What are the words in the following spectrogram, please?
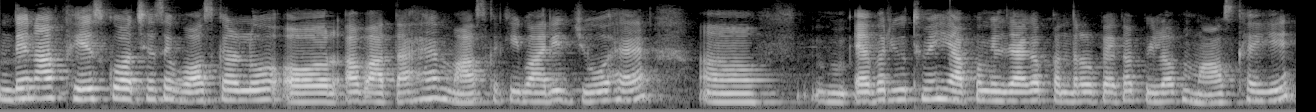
देन आप फेस को अच्छे से वॉश कर लो और अब आता है मास्क की बारी, जो है एवर यूथ में ही आपको मिल जाएगा, पंद्रह रुपये का पिल ऑफ़ मास्क है ये।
